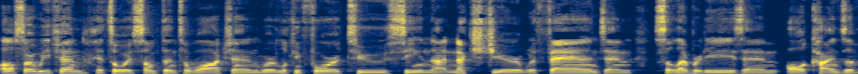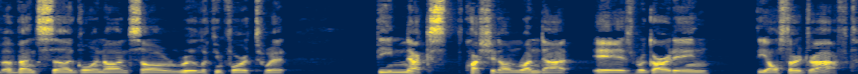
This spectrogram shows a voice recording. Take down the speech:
All Star Weekend, it's always something to watch, and we're looking forward to seeing that next year with fans and celebrities and all kinds of events uh, going on. So, really looking forward to it. The next question on Run is regarding the All Star Draft.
